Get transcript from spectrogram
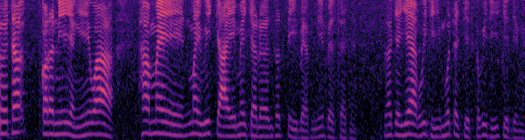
คือถ้ากรณีอย่างนี้ว่าถ้าไม่ไม่วิจัยไม่เจริญสติแบบนี้เบ็ดเสร็จเนี่ยเราจะแยกวิถีมุตจิตกับวิถีจิตยังไง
